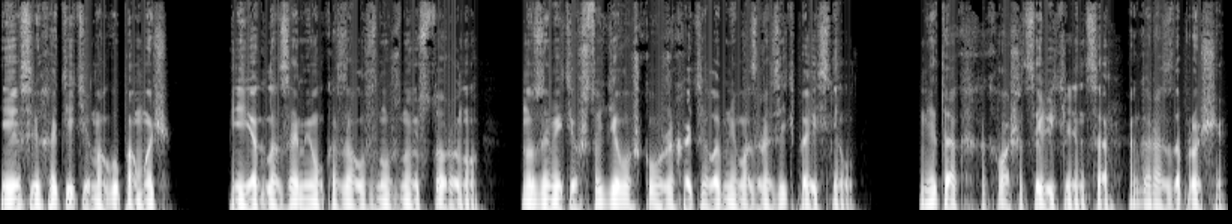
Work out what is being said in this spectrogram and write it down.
«Если хотите, могу помочь». И я глазами указал в нужную сторону, но, заметив, что девушка уже хотела мне возразить, пояснил. «Не так, как ваша целительница, а гораздо проще».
